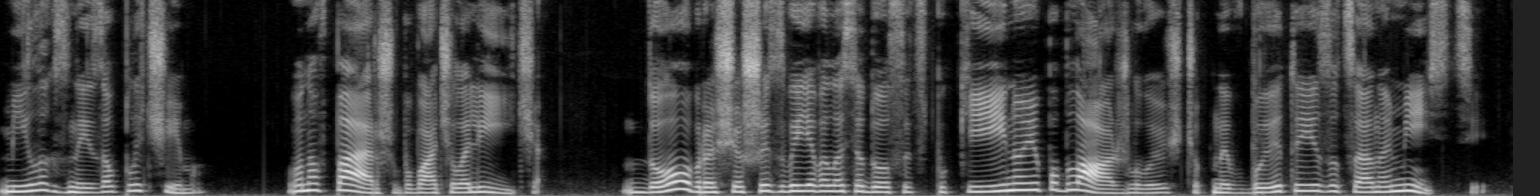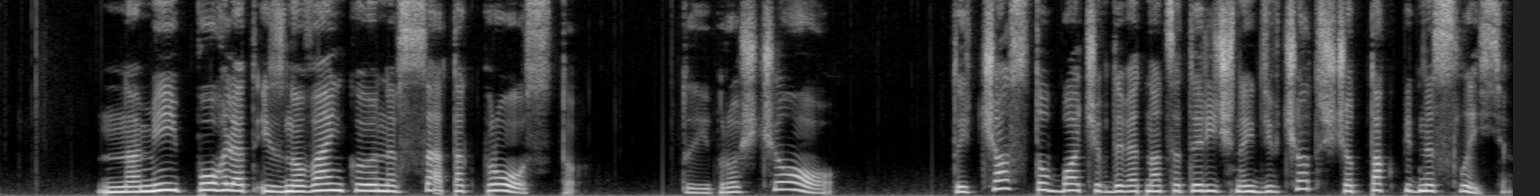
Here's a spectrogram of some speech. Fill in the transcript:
Мілах знизав плечима. Вона вперше побачила ліча. Добре, що Шиз виявилася досить спокійною і поблажливою, щоб не вбити її за це на місці. На мій погляд, із новенькою не все так просто. Ти про що? Ти часто бачив 19-річних дівчат, що так піднеслися?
